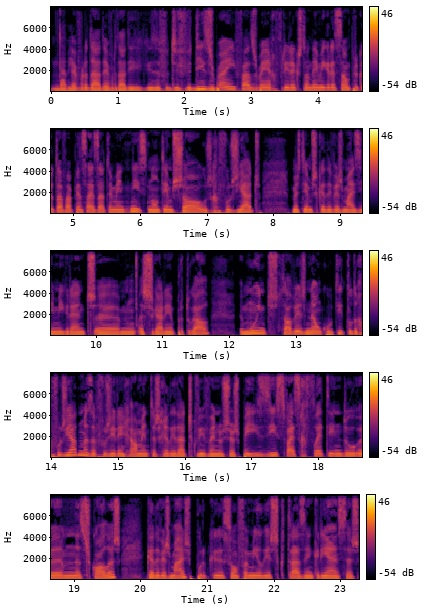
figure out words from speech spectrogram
Gabi? É verdade, é verdade. E dizes bem e fazes bem a referir a questão da imigração, porque eu estava a pensar exatamente nisso. Não temos só os refugiados, mas temos cada vez mais imigrantes um, a chegarem a Portugal muitos talvez não com o título de refugiado, mas a fugirem realmente das realidades que vivem nos seus países e isso vai se refletindo uh, nas escolas cada vez mais, porque são famílias que trazem crianças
